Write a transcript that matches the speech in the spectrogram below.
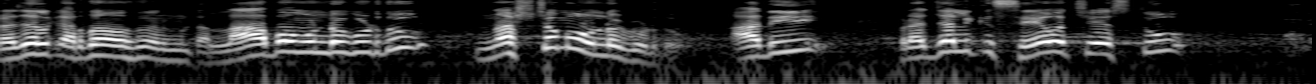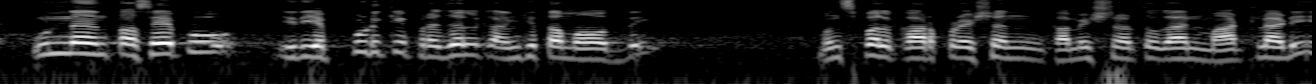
ప్రజలకు అర్థమవుతుంది అనుకుంటా. లాభం ఉండకూడదు నష్టము ఉండకూడదు. అది ప్రజలకి సేవ చేస్తూ ఉన్నంతసేపు ఇది ఎప్పటికీ ప్రజలకు అంకితం అవుద్ది. మున్సిపల్ కార్పొరేషన్ కమిషనర్తో కానీ మాట్లాడి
